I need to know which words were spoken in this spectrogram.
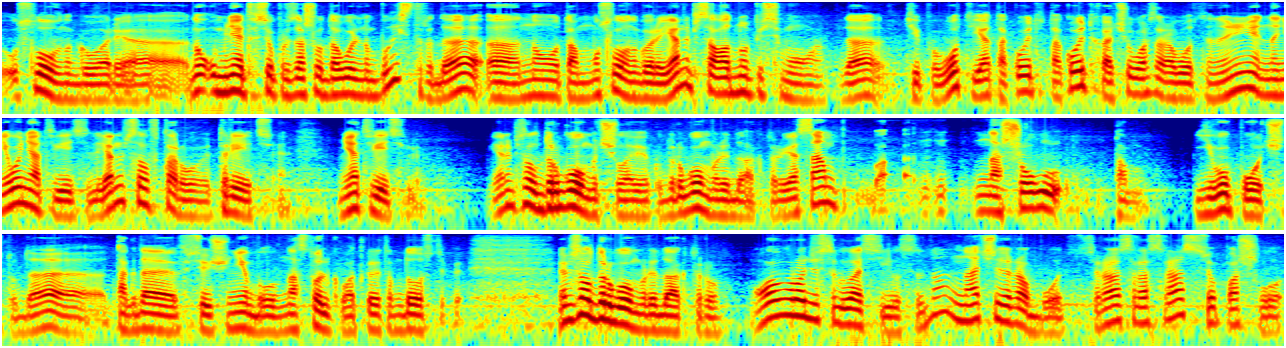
условно говоря, ну, у меня это все произошло довольно быстро, да, а, но там, условно говоря, я написал одно письмо, да, типа, вот я такой-то, такой-то, хочу у вас работать, на, на него не ответили. Я написал второе, третье, не ответили. Я написал другому человеку, другому редактору. Я сам а, нашел там его почту, да, тогда все еще не было настолько в открытом доступе. Я написал другому редактору, он вроде согласился, ну, начали работать, раз, раз, раз, все пошло.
